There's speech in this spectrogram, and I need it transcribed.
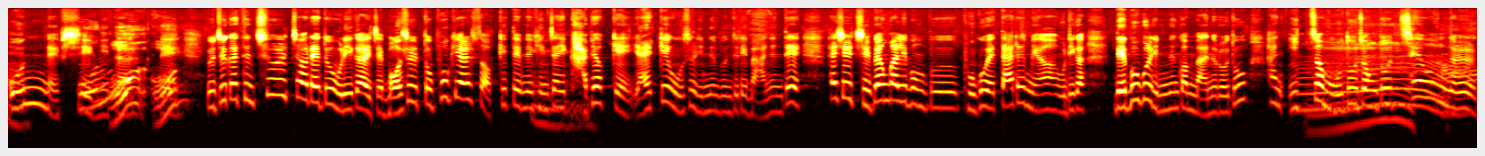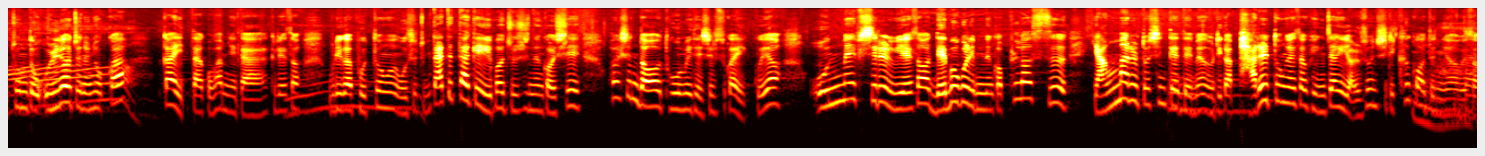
온맵시입니다. 온? 온? 네. 요즘 같은 추울철에도 우리가 이제 멋을 또 포기할 수 없기 때문에 굉장히 가볍게 얇게 옷을 입는 분들이 많은데 사실 질병관리본부 보고에 따르면 우리가 내복을 입는 것만으로도 한 2.5도 정도 체온을 좀 더 올려주는 효과. 가 있다고 합니다. 그래서 우리가 보통은 옷을 좀 따뜻하게 입어주시는 것이 훨씬 더 도움이 되실 수가 있고요. 온맵시를 위해서 내복을 입는 것 플러스 양말을 또 신게 되면 우리가 발을 통해서 굉장히 열 손실이 크거든요. 그래서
